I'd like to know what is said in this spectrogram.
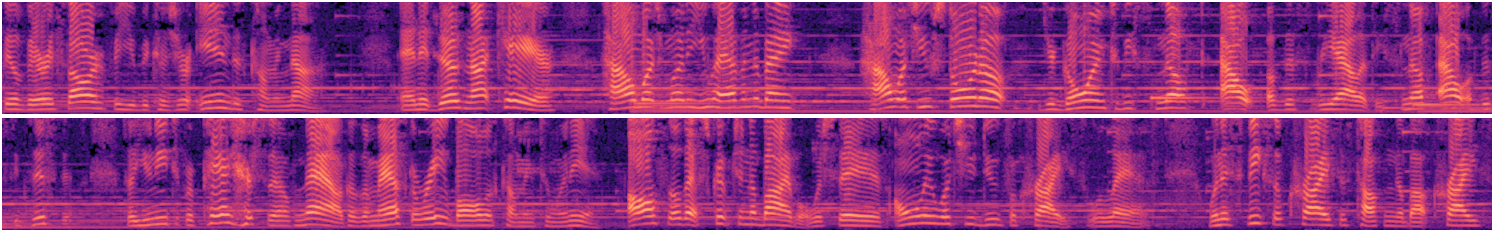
feel very sorry for you because your end is coming now and it does not care how much money you have in the bank, how much you've stored up, you're going to be snuffed out of this reality, snuffed out of this existence. So you need to prepare yourself now because the masquerade ball is coming to an end. Also, that scripture in the Bible which says, Only what you do for Christ will last. When it speaks of Christ, it's talking about Christ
